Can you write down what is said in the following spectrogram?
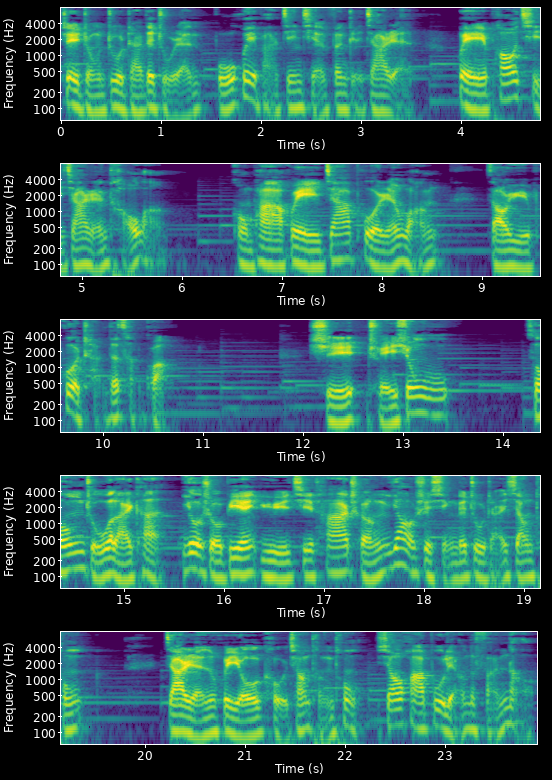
这种住宅的主人不会把金钱分给家人，会抛弃家人逃亡，恐怕会家破人亡，遭遇破产的惨况。十捶胸屋，从主屋来看，右手边与其他呈钥匙形的住宅相通，家人会有口腔疼痛、消化不良的烦恼。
